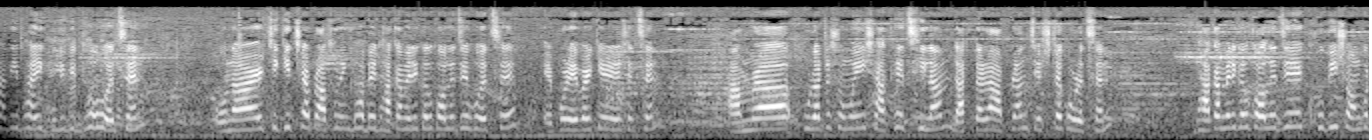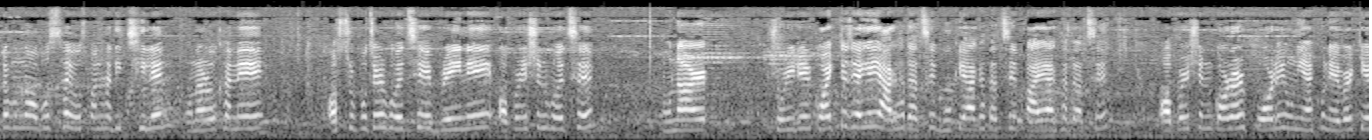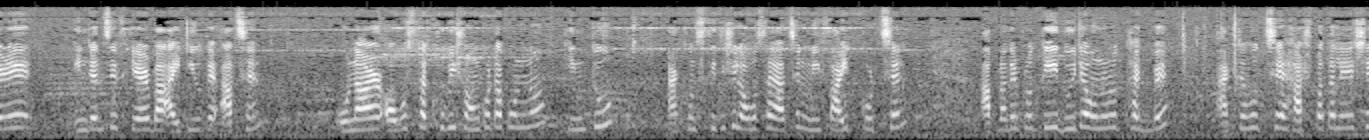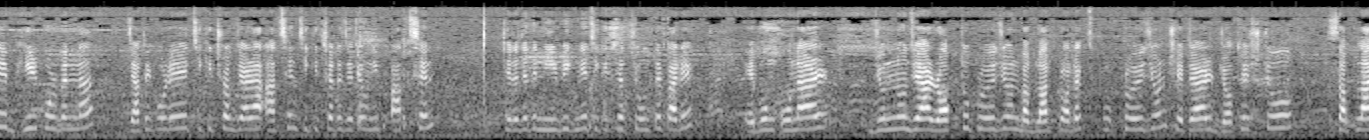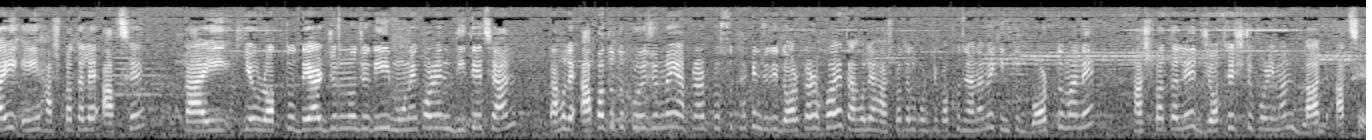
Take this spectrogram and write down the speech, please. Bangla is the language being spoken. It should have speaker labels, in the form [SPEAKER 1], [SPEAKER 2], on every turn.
[SPEAKER 1] হাদি ভাই গুলিবিদ্ধ হয়েছেন। ওনার চিকিৎসা প্রাথমিকভাবে ঢাকা মেডিকেল কলেজে হয়েছে। এরপর এবার কেয়ার এসেছেন? আমরা পুরাটা সময়ই সাথে ছিলাম। ডাক্তাররা আপ্রাণ চেষ্টা করেছেন। ঢাকা মেডিকেল কলেজে খুবই সংকটাপন্ন অবস্থায় ওসমান হাদি ছিলেন। ওনার ওখানে অস্ত্রোপচার হয়েছে, ব্রেইনে অপারেশন হয়েছে। ওনার শরীরের কয়েকটা জায়গায় আঘাত আছে, বুকে আঘাত আছে, পায়ে আঘাত আছে। অপারেশন করার পরে উনি এখন এভার কেয়ারে ইন্টেন্সিভ কেয়ার বা আইটিইউতে আছেন, ওনার অবস্থা খুবই সংকটাপন্ন, কিন্তু এখন স্থিতিশীল অবস্থায় আছেন, উনি ফাইট করছেন। আপনাদের প্রতি দুইটা অনুরোধ থাকবে। একটা হচ্ছে, হাসপাতালে এসে ভিড় করবেন না, যাতে করে চিকিৎসক যারা আছেন, চিকিৎসাটা যেটা উনি পাচ্ছেন, সেটা যাতে নির্বিঘ্নে চিকিৎসা চলতে পারে এবং ওনার জন্য যা রক্ত প্রয়োজন বা ব্লাড প্রোডাক্টস প্রয়োজন, সেটার যথেষ্ট সাপ্লাই এই হাসপাতালে আছে। তাই কেউ রক্ত দেওয়ার জন্য যদি মনে করেন দিতে চান, তাহলে আপাতত প্রয়োজন নেই। আপনারা প্রস্তুত থাকেন, যদি দরকার হয়, তাহলে হাসপাতাল কর্তৃপক্ষ জানাবে, কিন্তু বর্তমানে হাসপাতালে যথেষ্ট পরিমাণ ব্লাড আছে।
